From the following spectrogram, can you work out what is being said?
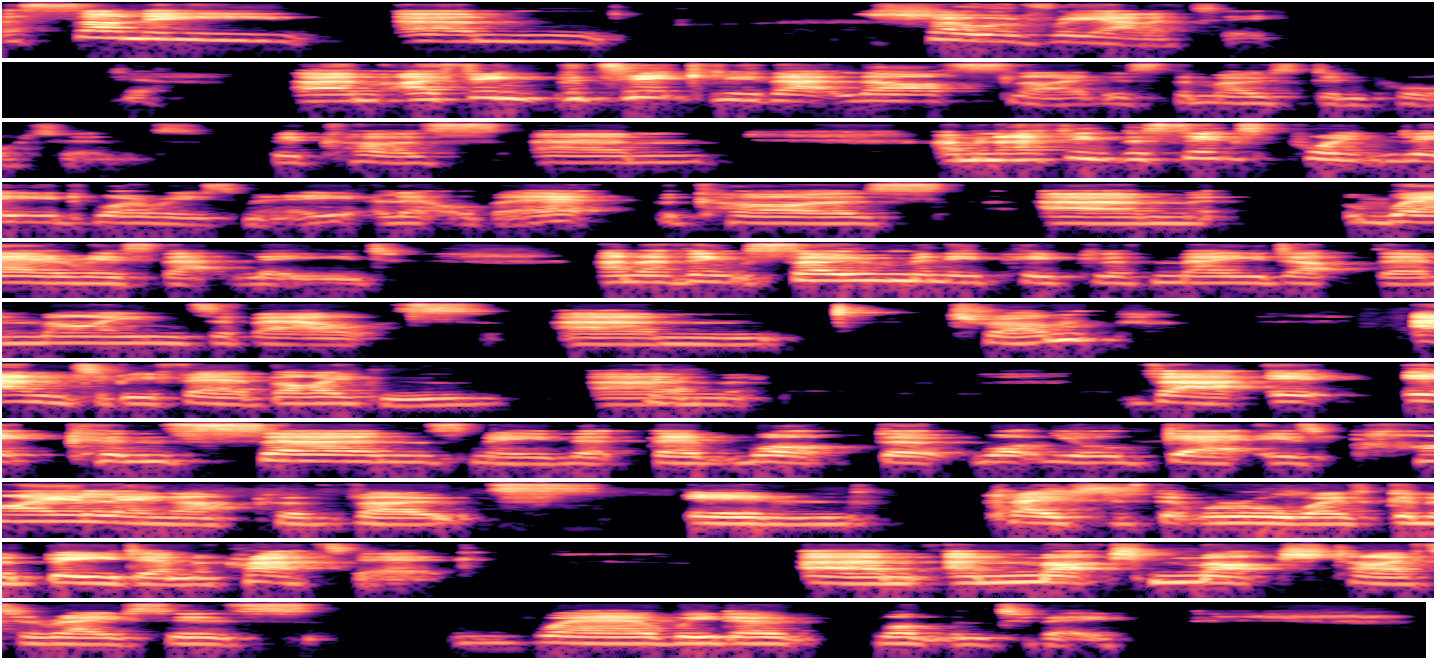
a sunny um, show of reality. Yeah. Um, I think particularly that last slide is the most important because um, I mean I think the six point lead worries me a little bit because um, where is that lead? And I think so many people have made up their minds about um, Trump and to be fair, Biden. Um, yeah. That it it concerns me that that what that what you'll get is piling up of votes in places that were always going to be democratic um, and much much tighter races where we don't want them to be.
